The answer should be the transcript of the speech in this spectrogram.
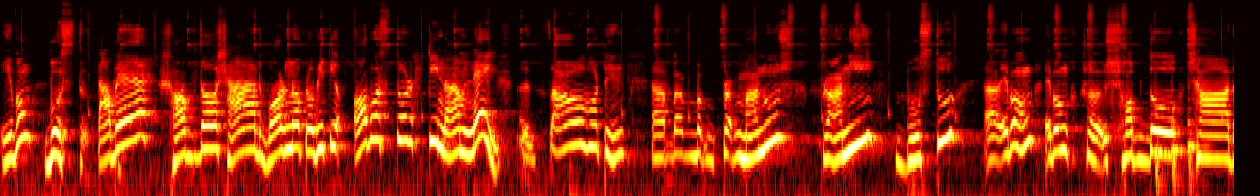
এবং বস্তু। তবে শব্দ স্বাদ বর্ণ প্রভৃতি অবস্তুর কি নাম নেই? তাও বটে। মানুষ প্রাণী বস্তু এবং এবং শব্দ স্বাদ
